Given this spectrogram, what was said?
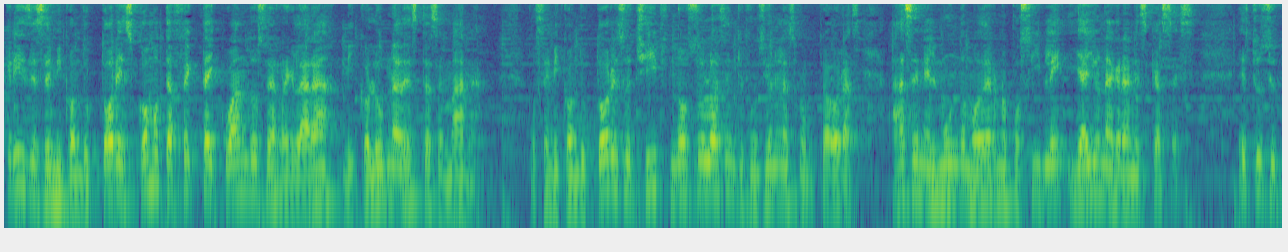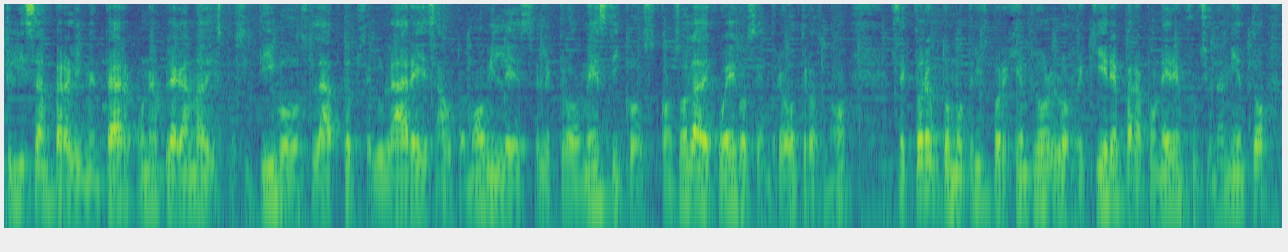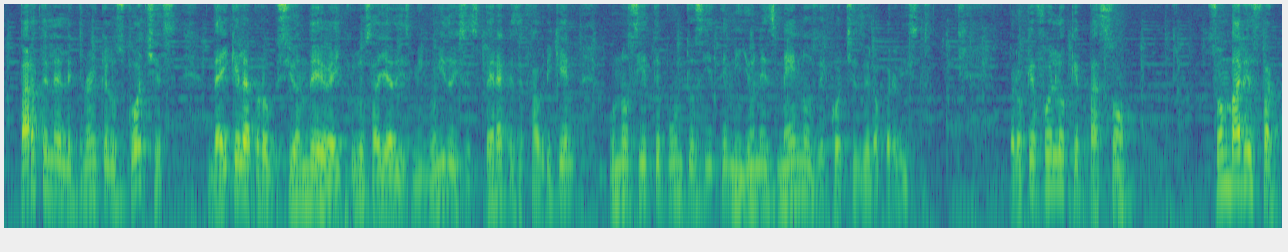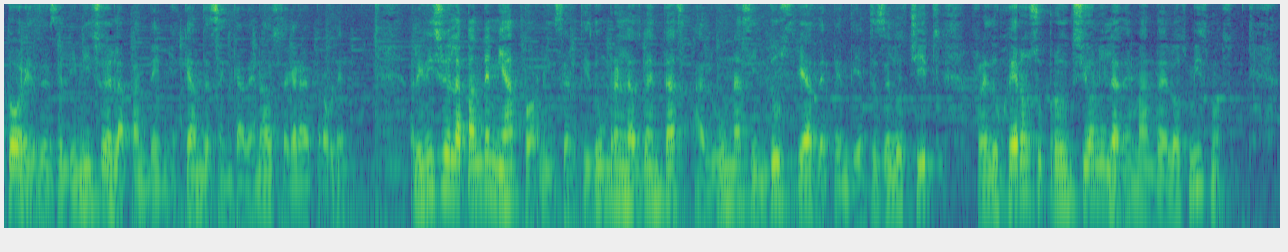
crisis de semiconductores, ¿cómo te afecta y cuándo se arreglará? Mi columna de esta semana. Los semiconductores o chips no solo hacen que funcionen las computadoras, hacen el mundo moderno posible y hay una gran escasez. Estos se utilizan para alimentar una amplia gama de dispositivos, laptops, celulares, automóviles, electrodomésticos, consola de juegos, entre otros, ¿no? El sector automotriz, por ejemplo, los requiere para poner en funcionamiento parte de la electrónica de los coches. De ahí que la producción de vehículos haya disminuido y se espera que se fabriquen unos 7.7 millones menos de coches de lo previsto. Pero ¿qué fue lo que pasó? Son varios factores desde el inicio de la pandemia que han desencadenado este grave problema. Al inicio de la pandemia, por la incertidumbre en las ventas, algunas industrias dependientes de los chips redujeron su producción y la demanda de los mismos.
